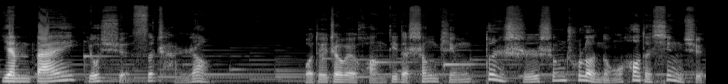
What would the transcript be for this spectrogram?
眼白有血丝缠绕。我对这位皇帝的生平顿时生出了浓厚的兴趣。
